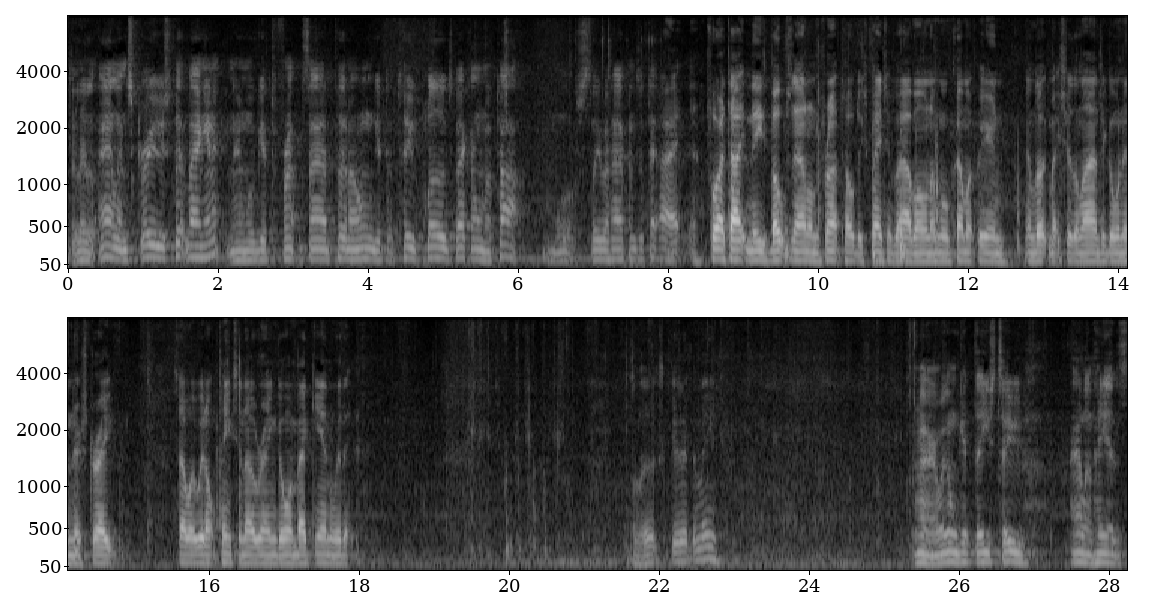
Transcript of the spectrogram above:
Get the little Allen screws put back in it, and then we'll get the front side put on, get the two plugs back on the top, and we'll see what happens at that. All right, before I tighten these bolts down on the front to hold the expansion valve on, I'm gonna come up here and, and look, make sure the lines are going in there straight. So that way we don't pinch an O-ring going back in with it. Looks good to me. All right, we're gonna get these two Allen heads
